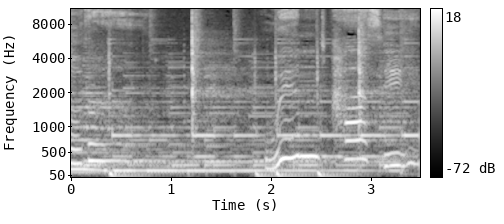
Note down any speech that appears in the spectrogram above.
the wind passes.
